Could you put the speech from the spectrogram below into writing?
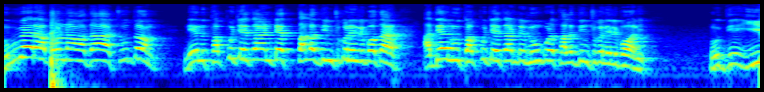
నువ్వేరా బొన్నావా దా చూద్దాం. నేను తప్పు చేశా అంటే తల దించుకొని వెళ్ళిపోతాను అదే నువ్వు తప్పు చేశా అంటే నువ్వు కూడా తల దించుకొని వెళ్ళిపోవాలి. నువ్వు ఈ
